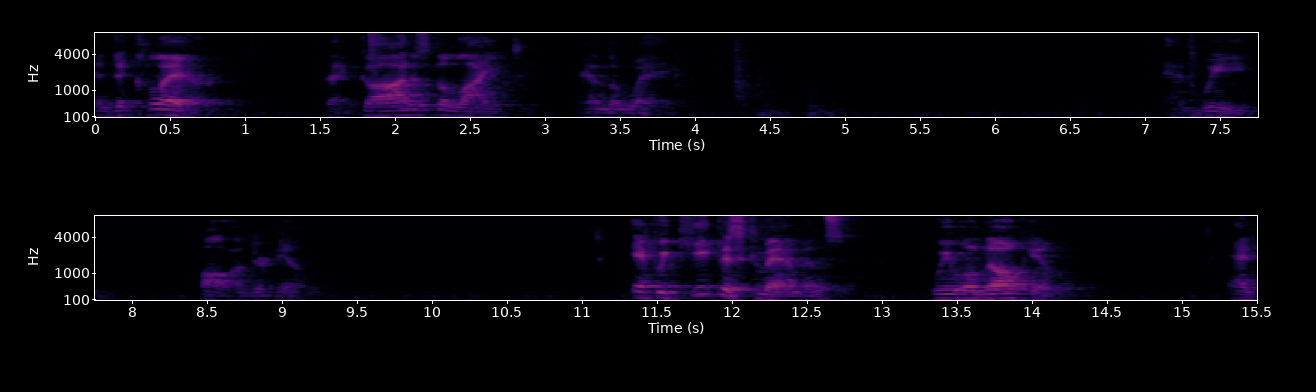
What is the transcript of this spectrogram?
and declare that God is the light and the way. And we fall under him. If we keep his commandments, we will know him, and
